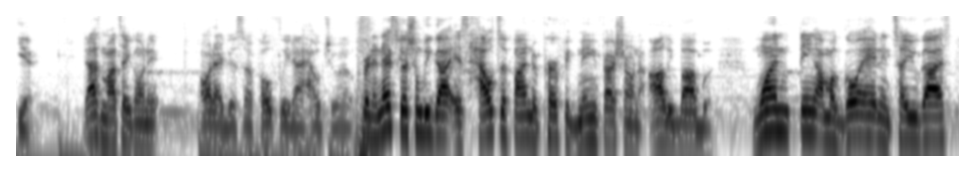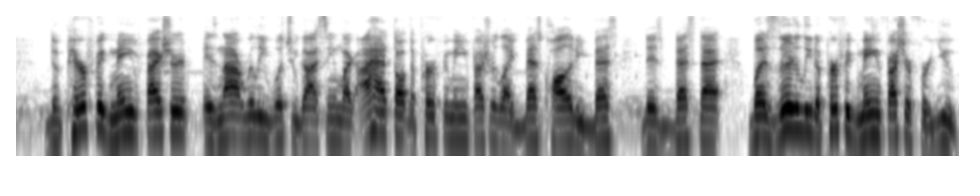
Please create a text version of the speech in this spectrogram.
yeah, that's my take on it. All that good stuff. Hopefully that helps you out. For the next question we got is how to find the perfect manufacturer on Alibaba. One thing I'm gonna go ahead and tell you guys the perfect manufacturer is not really what you guys seem like. I had thought the perfect manufacturer is like best quality, best this, best that, but it's literally the perfect manufacturer for you.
